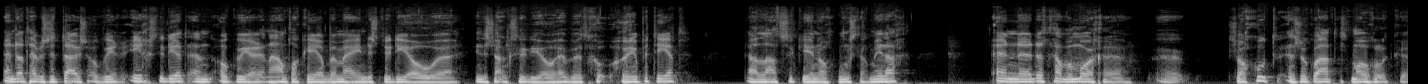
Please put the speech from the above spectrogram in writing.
En dat hebben ze thuis ook weer ingestudeerd. En ook weer een aantal keer bij mij in de studio, eh, in de zangstudio, hebben we het ge- gerepeteerd. De laatste keer nog woensdagmiddag. En eh, dat gaan we morgen eh, zo goed en zo kwaad als mogelijk eh,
